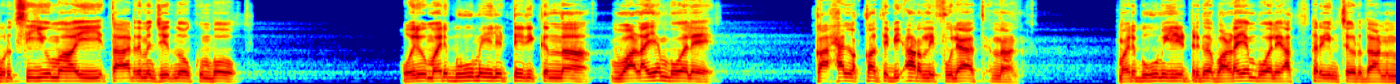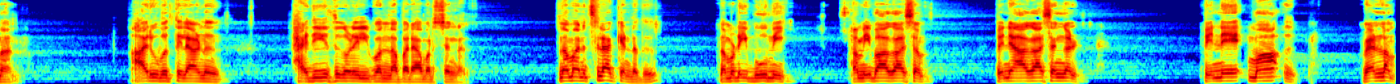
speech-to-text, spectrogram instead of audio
കുർസിയുമായി താരതമ്യം ചെയ്ത് നോക്കുമ്പോൾ ഒരു മരുഭൂമിയിലിട്ടിരിക്കുന്ന വളയം പോലെ ബി അർലി ഫുലാത്ത് എന്നാണ്. മരുഭൂമിയിലിട്ടിരുന്ന വളയം പോലെ അത്രയും ചെറുതാണെന്നാണ്. ആ രൂപത്തിലാണ് ഹദീസുകളിൽ വന്ന പരാമർശങ്ങൾ. നാം മനസ്സിലാക്കേണ്ടത് നമ്മുടെ ഈ ഭൂമി സമീപാകാശം പിന്നെ ആകാശങ്ങൾ പിന്നെ മാ വെള്ളം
